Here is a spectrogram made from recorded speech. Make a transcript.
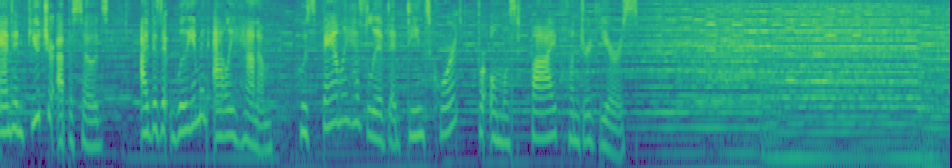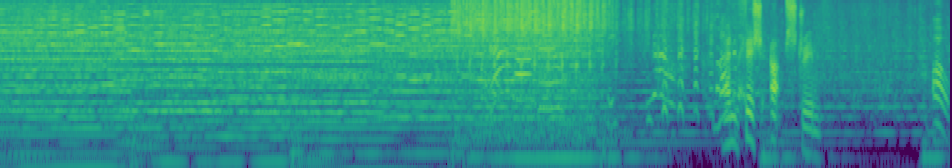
And in future episodes, I visit William and Allie Hanham, whose family has lived at Dean's Court for almost 500 years. and fish upstream. Oh.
